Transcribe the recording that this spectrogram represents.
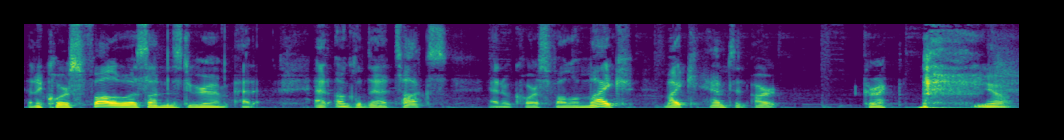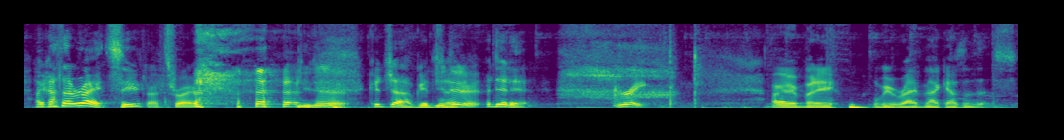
And of course, follow us on Instagram at at Uncle Dad Talks. And of course, follow Mike, Mike Hampton Art. Correct? Yeah. I got that right. See? That's right. You did it. good job. Good you job. You did it. I did it. Great. All right, everybody. We'll be right back after this.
